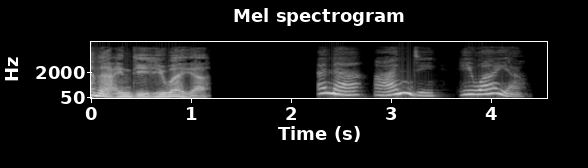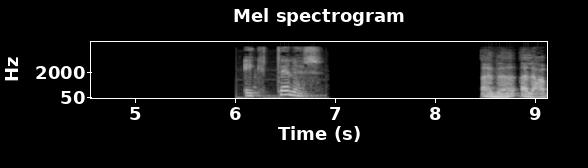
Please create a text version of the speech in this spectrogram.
أنا عندي هواية أنا عندي هواية Ik tennis. أنا ألعب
